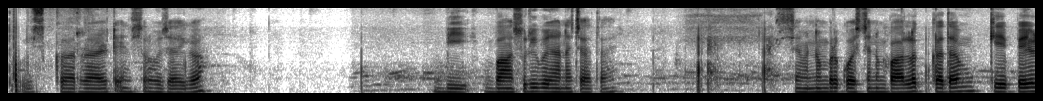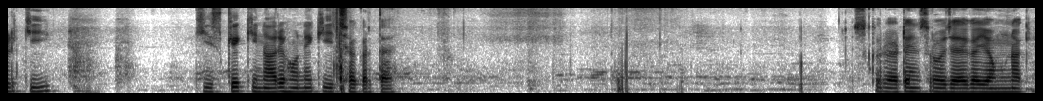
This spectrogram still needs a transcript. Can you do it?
तो इसका राइट आंसर हो जाएगा बी बांसुरी बजाना चाहता है। सेवन नंबर क्वेश्चन बालक कदम के पेड़ की किसके किनारे होने की इच्छा करता है? इसका राइट आंसर हो जाएगा यमुना के।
